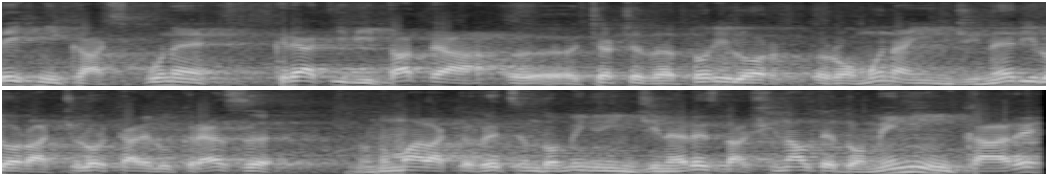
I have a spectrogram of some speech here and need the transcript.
tehnică, aș spune, creativitatea uh, cercetătorilor români, a inginerilor, a celor care lucrează nu numai dacă vreți în domeniul ingineresc, dar și în alte domenii în care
